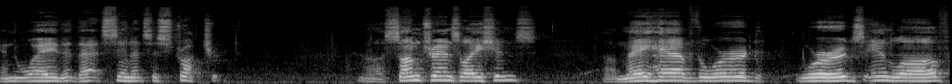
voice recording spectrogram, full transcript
in the way that that sentence is structured. Uh, some translations uh, may have the word words in love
